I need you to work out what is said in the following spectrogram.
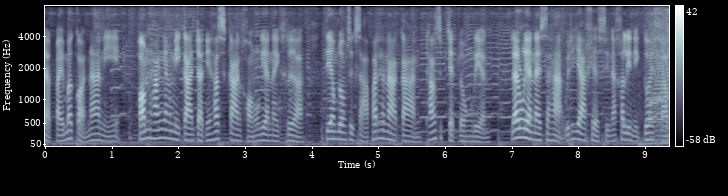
จัดไปเมื่อก่อนหน้านี้ พร้อมทั้งยังมีการจัดนิทรรศการของโรงเรียนในเครือ เตรียมรวมศึกษาพัฒนาการทั้ง 17 โรงเรียน และโรงเรียนในสหวิทยาเขตศรีนครินทร์อีกด้วยครับ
